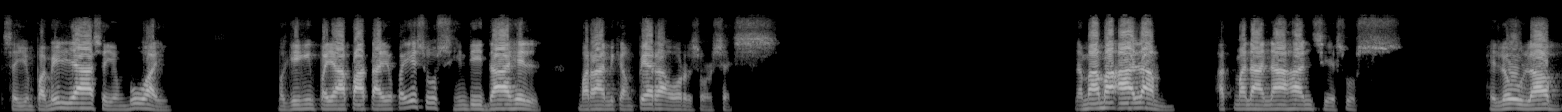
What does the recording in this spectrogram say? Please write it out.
sa iyong pamilya, sa iyong buhay. Magiging payapa tayo kay Jesus, hindi dahil marami kang pera o resources namamaalam at mananahan si Jesus. Hello, love,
